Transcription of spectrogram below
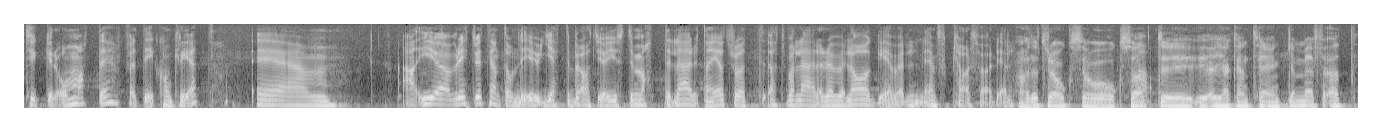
tycker om matte för att det är konkret. I övrigt vet jag inte om det är jättebra att jag just är mattelärare utan jag tror att, att vara lärare överlag är väl en klar fördel. Ja, det tror jag också. också ja. att, eh, jag kan tänka mig att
